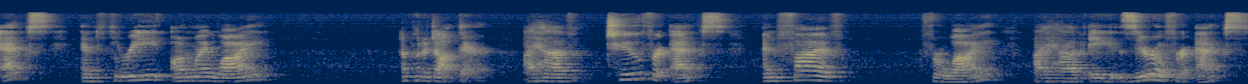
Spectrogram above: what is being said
x and 3 on my y and put a dot there. I have 2 for x and 5 for y. I have a 0 for x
